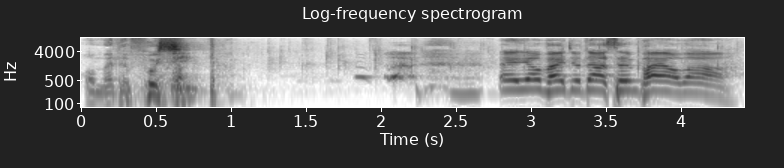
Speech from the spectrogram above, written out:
我们的复兴堂。哎，要拍就大声拍，好不好？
